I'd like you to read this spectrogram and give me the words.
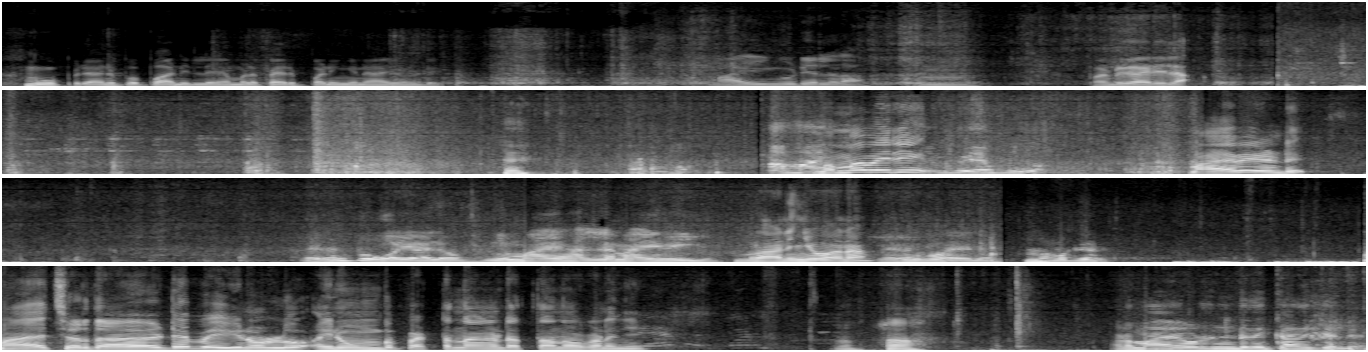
മൂപ്പരാനിപ്പോ ഇപ്പൊ പണിയില്ല നമ്മളെ പെരപ്പണി ഇങ്ങനെ ആയതുകൊണ്ട് മായും കൂടി അല്ലടാ. പണ്ട് കാര്യമില്ല നമ്മ വരി. മഴ പെയ്യുണ്ട്. വേഗം പോയാലോ? ഇനി മഴ നല്ല മഴ പെയ്യും. നനഞ്ഞു പോനാ വേഗം പോയാലോ? നമുക്ക് മഴ ചെറുതായിട്ടേ പെയ്യണുള്ളൂ. അതിനു മുമ്പ് പെട്ടെന്ന് അങ്ങോട്ട് എത്താൻ നോക്കണം ഇനി. ആ. അവിടെ മഴ ഉണ്ട് നിക്കാൻ നിക്കല്ലേ?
